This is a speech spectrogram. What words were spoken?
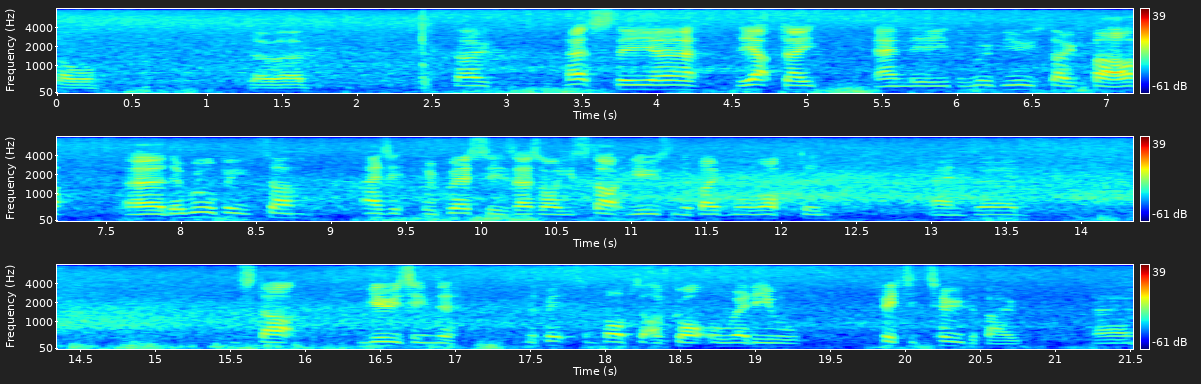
so on. So, um, so that's the uh, the update and the, the review so far. Uh, there will be some as it progresses, as I start using the boat more often and um, start using the, the bits and bobs that I've got already all fitted to the boat. Um,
